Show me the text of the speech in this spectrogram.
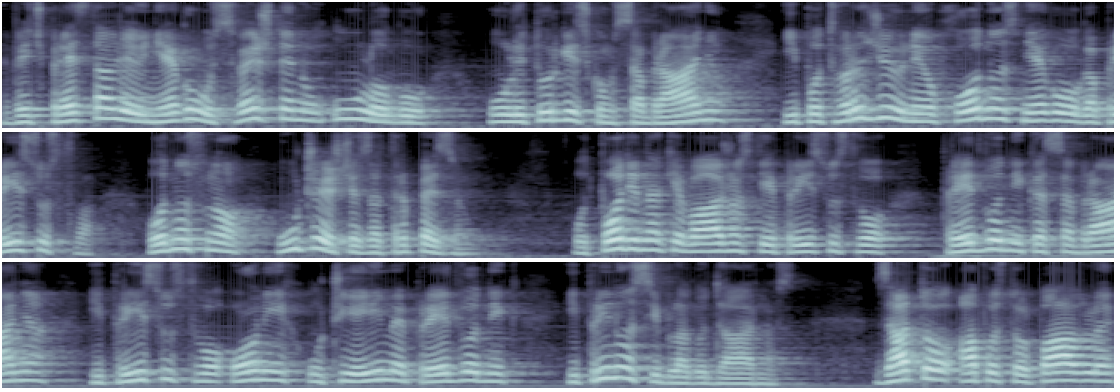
već predstavljaju njegovu sveštenu ulogu u liturgijskom sabranju i potvrđuju neophodnost njegovog prisustva, odnosno učešće za trpezom. Od podjednake važnosti je prisustvo predvodnika sabranja i prisustvo onih u čije ime predvodnik i prinosi blagodarnost. Zato apostol Pavle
